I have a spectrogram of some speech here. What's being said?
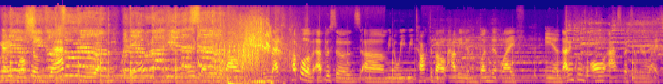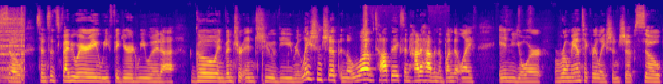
guys, welcome back to Meet the Dale. Very excited about the next couple of episodes. Um, you know, we, we talked about having an abundant life, and that includes all aspects of your life. So, since it's February, we figured we would uh, go and venture into the relationship and the love topics and how to have an abundant life in your romantic relationships. So,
